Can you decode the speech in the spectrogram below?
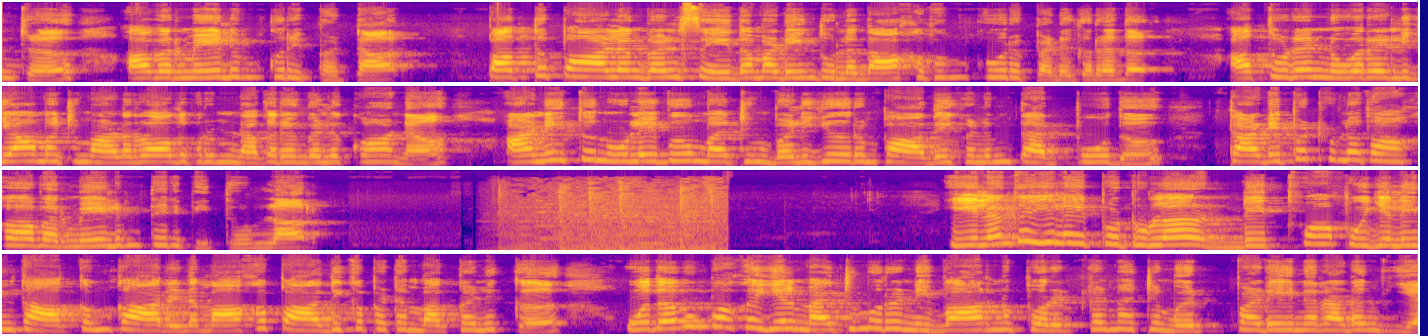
என்று அவர் மேலும் குறிப்பிட்டார். பத்து பாலங்கள் சேதமடைந்துள்ளதாகவும் கூறப்படுகிறது. அத்துடன் நுவரெலியா மற்றும் அனுராதபுரம் நகரங்களுக்கான அனைத்து நுழைவு மற்றும் வெளியேறும் பாதைகளும் தற்போது தடைப்பட்டுள்ளதாக அவர் மேலும் தெரிவித்துள்ளார். இலங்கையில் ஏற்பட்டுள்ள டித்வா புயலின் தாக்கம் காரணமாக பாதிக்கப்பட்ட மக்களுக்கு உதவும் வகையில் மற்றொரு நிவாரணப் பொருட்கள் மற்றும் மீட்படையினர் அடங்கிய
